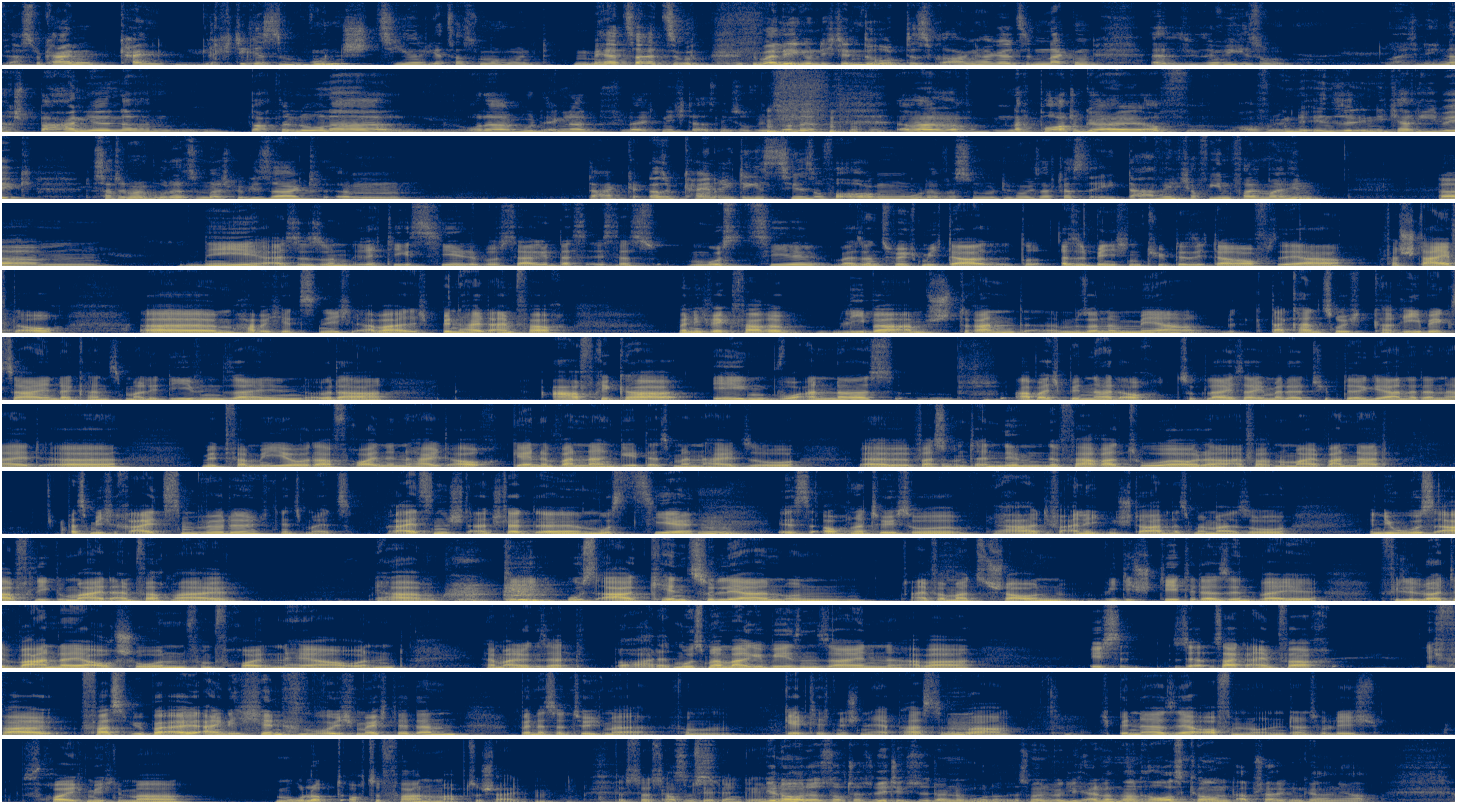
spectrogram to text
hast du kein, kein richtiges Wunschziel? Jetzt hast du mal Moment mehr Zeit zu überlegen und nicht den Druck des Fragenhagels im Nacken. Äh, irgendwie so, weiß ich nicht, nach Spanien, nach Barcelona oder gut, England vielleicht nicht, da ist nicht so viel Sonne, aber nach Portugal, auf auf irgendeine Insel, in die Karibik. Das hatte mein Bruder zum Beispiel gesagt. Ähm, da, also kein richtiges Ziel so vor Augen oder was du dir mal gesagt hast, ey, da will ich auf jeden Fall mal hin. Ähm, nee, also so ein richtiges Ziel, wo ich sage, das ist das Muss-Ziel, weil sonst würde ich mich da, also bin ich ein Typ, der sich darauf sehr versteift auch. Ähm, Habe ich jetzt nicht, aber ich bin halt einfach wenn ich wegfahre, lieber am Strand, im Sonne, Meer. Da kann es ruhig Karibik sein, da kann es Malediven sein oder Afrika, irgendwo anders. Aber ich bin halt auch zugleich, sage ich mal, der Typ, der gerne dann halt äh, mit Familie oder Freundin halt auch gerne wandern geht, dass man halt so äh, was unternimmt, eine Fahrradtour oder einfach normal wandert. Was mich reizen würde, ich nenne es mal jetzt reizen anstatt äh, Muss-Ziel, mhm. ist auch natürlich so, ja, die Vereinigten Staaten, dass man mal so in die USA fliegt, um halt einfach mal, ja, die USA kennenzulernen und einfach mal zu schauen, wie die Städte da sind, weil viele Leute waren da ja auch schon von Freunden her und haben alle gesagt, boah, das muss man mal gewesen sein, aber ich sag einfach, ich fahre fast überall eigentlich hin, wo ich möchte dann wenn das natürlich mal vom Geldtechnischen her passt. Mhm. Aber ich bin da sehr offen und natürlich freue ich mich immer im Urlaub auch zu fahren, um abzuschalten. Das ist das, das Hauptziel, denke ich. Genau, auch. das ist doch das Wichtigste dann im Urlaub, dass man wirklich einfach mal rauskommt, abschalten kann, ja.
